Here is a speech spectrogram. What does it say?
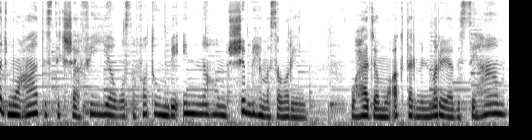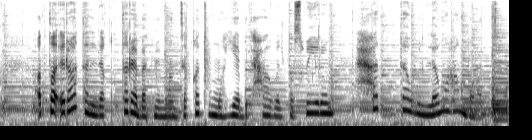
مجموعات استكشافية وصفتهم بإنهم شبه مسعورين وهاجموا أكثر من مرة بالسهام الطائرات اللي اقتربت من منطقتهم وهي بتحاول تصويرهم حتى ولو عن بعد.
